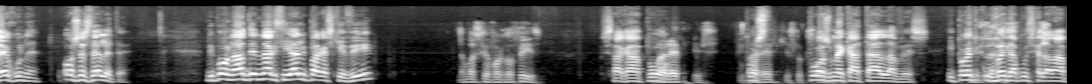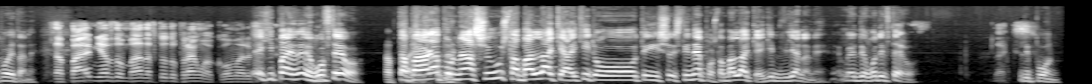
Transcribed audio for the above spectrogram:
έχουν. Όσες θέλετε. Λοιπόν, άντε να έρθει η άλλη Παρασκευή. Να μας ξεφορτωθείς. Σ' αγαπώ. Βαρέθηκε. Πώς, Βαρέθηκες, το πώς ξέρω. με κατάλαβες; Η πρώτη κουβέντα που ήθελα να πω ήταν. Θα πάει μια εβδομάδα αυτό το πράγμα ακόμα. Ρε. Έχει πάει, εγώ φταίω. Θα Τα πάει, παράπονά σου στα μπαλάκια, εκεί το, της- στην ΕΠΟ, στα μπαλάκια, εκεί που βγαίνανε. Ε, Εγώ τι φταίω. Εντάξει. Λοιπόν,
